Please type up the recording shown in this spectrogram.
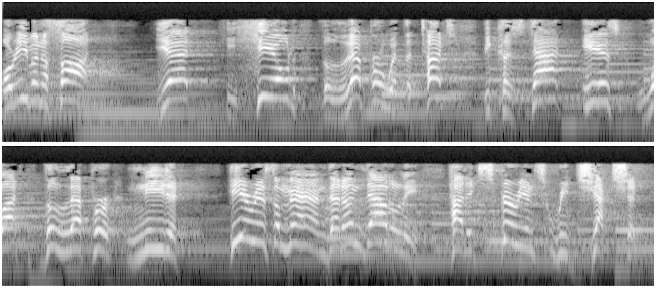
or even a thought. Yet he healed the leper with the touch because that is what the leper needed. Here is a man that undoubtedly had experienced rejection.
